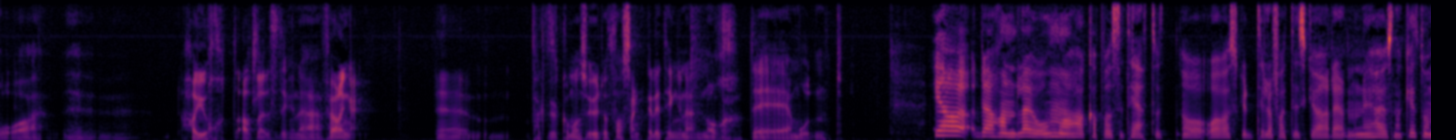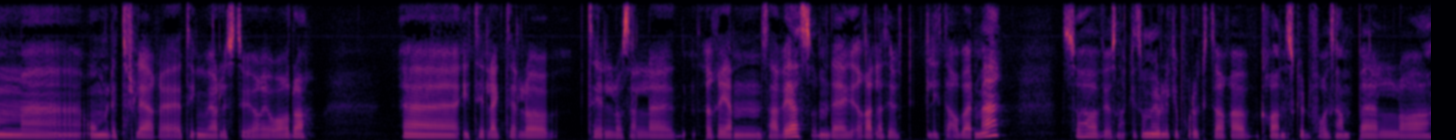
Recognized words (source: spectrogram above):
og har gjort alle disse tingene før en gang, faktisk komme oss ut og få sanka de tingene når det er modent. Ja, det handler jo om å ha kapasitet og, overskudd til å faktisk gjøre det. Men vi har jo snakket om, eh, om litt flere ting vi har lyst til å gjøre i år, da. Eh, I tillegg til å, til å selge ren servé, som det er relativt lite arbeid med. Så har vi jo snakket om ulike produkter av granskudd, eksempel, og,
